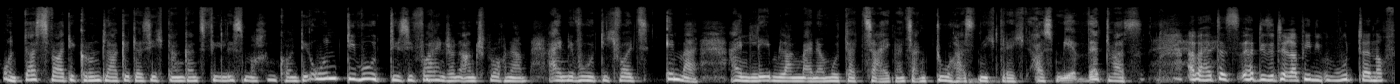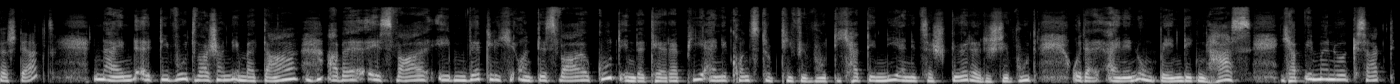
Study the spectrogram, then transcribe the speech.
Und das war die Grundlage, dass ich dann ganz vieles machen konnte. Und die Wut, die Sie vorhin schon angesprochen haben, eine Wut. Ich wollte es immer ein Leben lang meiner Mutter zeigen und sagen, du hast nicht recht, aus mir wird was. Aber hat das, hat diese Therapie die Wut dann noch verstärkt? Nein, äh, die Wut war schon immer da, mhm. aber es war eben wirklich, und das war gut in der Therapie, eine konstruktive Wut. Ich hatte nie eine zerstörerische Wut oder einen unbändigen Hass. Ich habe immer nur gesagt,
